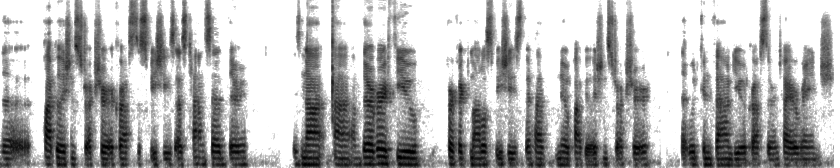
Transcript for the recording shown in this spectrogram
the population structure across the species. As Town said, there is not, um, there are very few perfect model species that have no population structure that would confound you across their entire range.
